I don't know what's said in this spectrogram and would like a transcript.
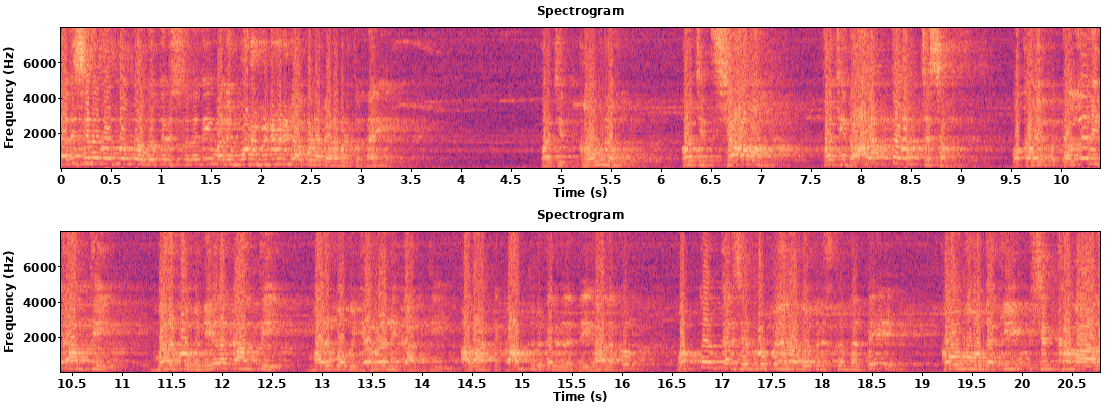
కలిసిన రూపంగా గోచరిస్తున్నది మళ్ళీ మూడు విడివిడిగా కూడా కనబడుతున్నాయి. క్వచిత్ గౌరం క్వచిత్ శ్యామం క్వచిత్ ఆరక్తవర్చసం. ఒకవైపు తెల్లని కాంతి మరొకవైపు నీల కాంతి మరొకవైపు ఎర్రని కాంతి. అలాంటి కాంతులు కలిగిన దేహాలతో మొత్తం కలిసిన రూపం ఎలా గోచరిస్తుందంటే కౌమోదకీం శంఖమాల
